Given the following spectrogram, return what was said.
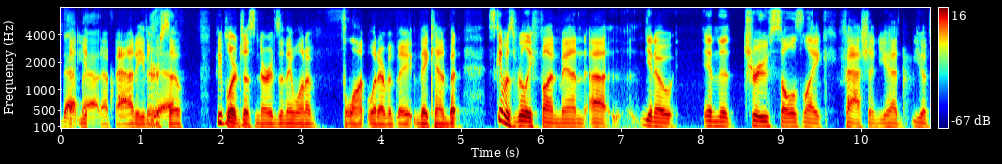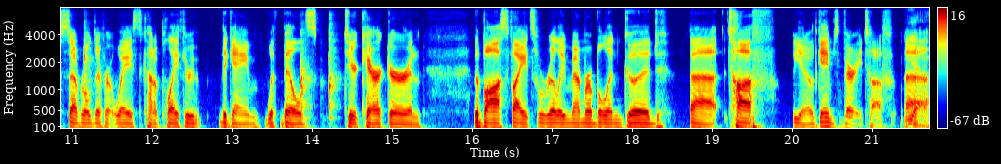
That that, bad. that bad either. Yeah. So people are just nerds and they want to flaunt whatever they they can. But this game was really fun, man. Uh, you know, in the true Souls like fashion, you had you have several different ways to kind of play through the game with builds to your character, and the boss fights were really memorable and good, uh, tough. You know, the game's very tough. Yeah. Uh,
